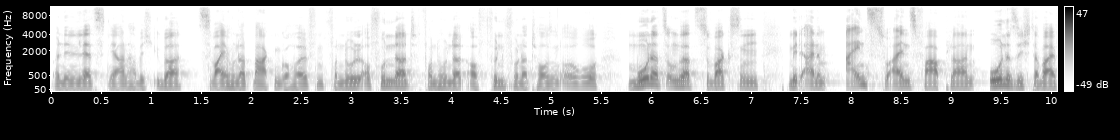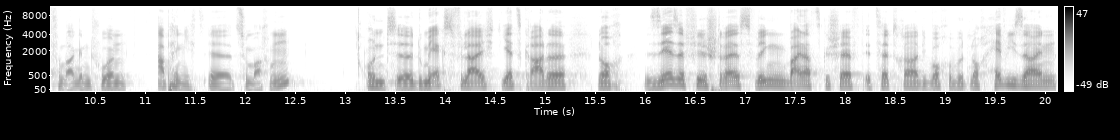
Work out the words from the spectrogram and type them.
Und in den letzten Jahren habe ich über 200 Marken geholfen, von 0 auf 100, von 100 auf 500.000 Euro Monatsumsatz zu wachsen, mit einem 1 zu 1 Fahrplan, ohne sich dabei von Agenturen abhängig äh, zu machen. Und äh, du merkst vielleicht jetzt gerade noch sehr, sehr viel Stress wegen Weihnachtsgeschäft etc. Die Woche wird noch heavy sein,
